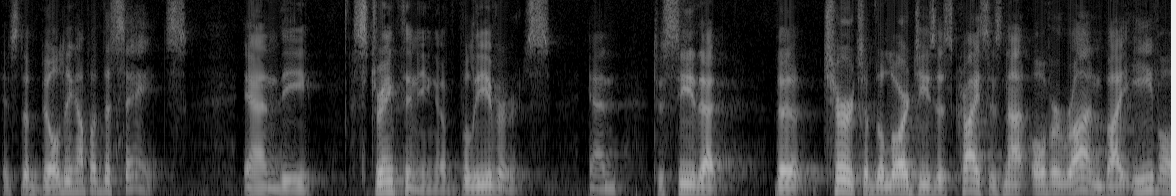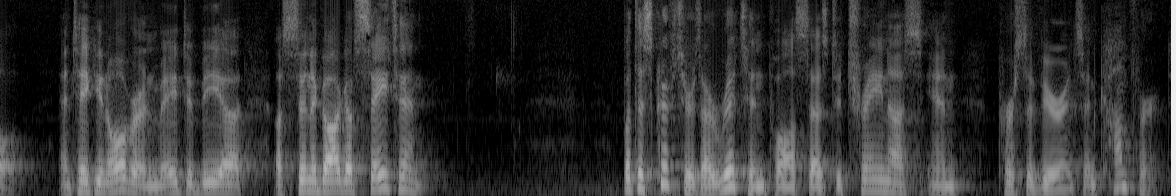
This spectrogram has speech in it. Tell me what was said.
It's the building up of the saints and the strengthening of believers, and to see that the church of the Lord Jesus Christ is not overrun by evil and taken over and made to be a a synagogue of Satan. But the scriptures are written, Paul says, to train us in perseverance and comfort.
